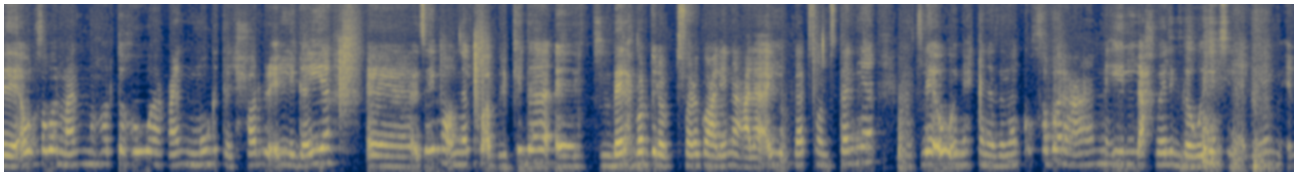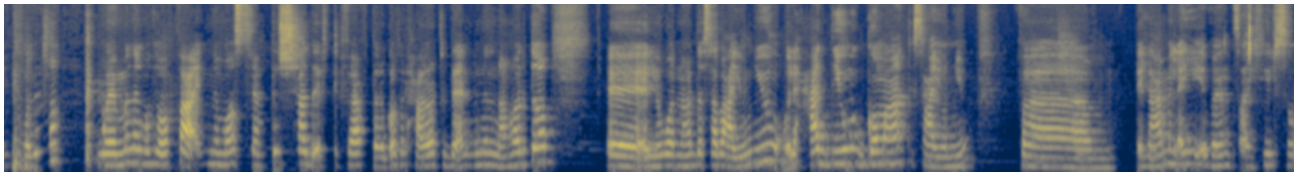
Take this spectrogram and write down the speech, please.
أول خبر معانا النهارده هو عن موجة الحر اللي جاية. آه، زي ما قلنا لكم قبل كده آه، امبارح برضو لو بتتفرجوا علينا على أي platforms تانية هتلاقوا إن إحنا نزلنا لكم خبر عن إيه الأحوال الجوية في الأيام القادمة ومن المتوقع إن مصر هتشهد ارتفاع في درجات الحرارة ابتداء من النهارده آه، اللي هو النهارده 7 يونيو لحد يوم الجمعة 9 يونيو. ف اللي عامل أي events I feel so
